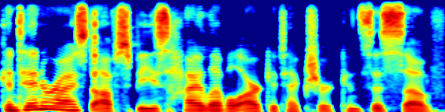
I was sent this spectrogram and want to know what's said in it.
Containerized OPSB's high-level architecture consists of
